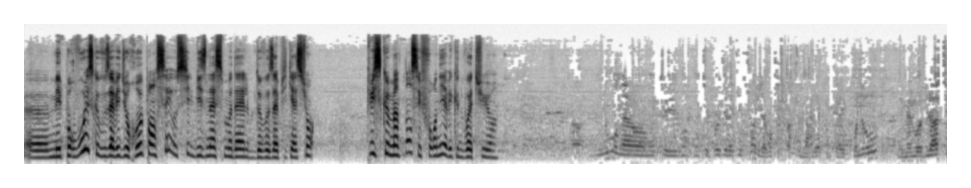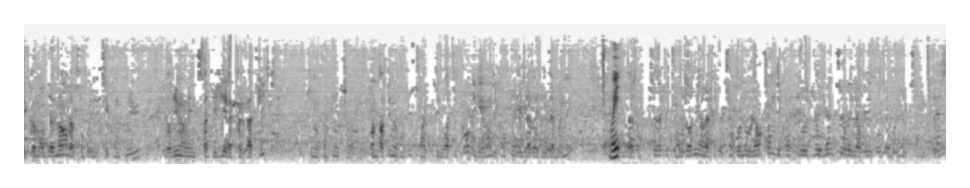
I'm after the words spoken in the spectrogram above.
mais pour vous, est-ce que vous avez dû repenser aussi le business model de vos applications, puisque maintenant c'est fourni avec une voiture? Nous, on, s'est posé la question, évidemment, c'est ce partenariat qu'on fait avec Renault, mais même au-delà, c'est comment demain on va proposer ces contenus. Aujourd'hui, on a une stratégie à la fois gratuite. Tous nos contenus sont, une grande partie de nos contenus sont accessibles gratuitement, mais également des contenus réservés à des abonnés. Oui. Aujourd'hui, dans l'application Renault, l'ensemble des contenus audio, même ceux réservés aux abonnés, sont disponibles.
